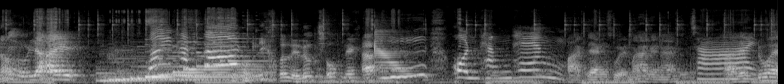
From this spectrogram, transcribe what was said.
น้องหนูใหญ่ไม่ ค่ะพี่ต้นนี่คนหรือลูกชุบนะครับอื้อคนทั้งแท่งปากแดงสวยมากเลยนะใช่ตาเล็กด้วย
